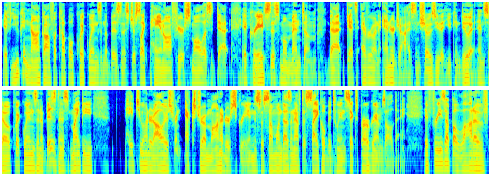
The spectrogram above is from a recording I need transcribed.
if you can knock off a couple quick wins in the business, just like paying off your smallest debt, it creates this momentum that gets everyone energized and shows you that you can do it. And so quick wins in a business might be pay $200 for an extra monitor screen so someone doesn't have to cycle between six programs all day. It frees up a lot of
